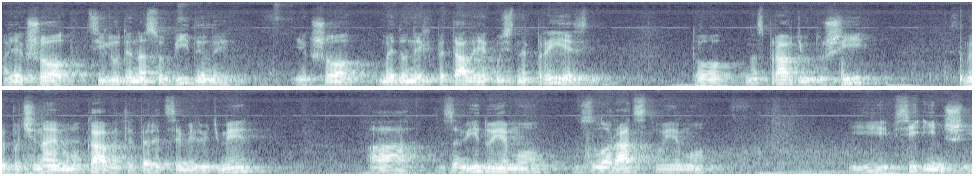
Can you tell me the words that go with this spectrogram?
А якщо ці люди нас обідали, якщо ми до них питали якусь неприязнь, то насправді в душі ми починаємо лукавити перед цими людьми, а завідуємо, злорадствуємо і всі інші.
